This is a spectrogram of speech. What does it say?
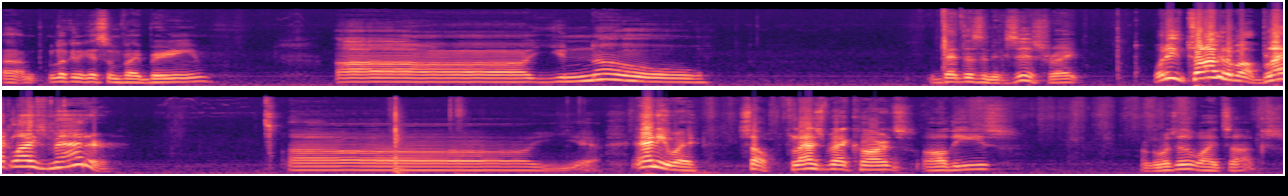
Uh, I'm looking to get some vibranium. Uh, you know that doesn't exist, right? What are you talking about? Black Lives Matter. Uh, yeah. Anyway, so flashback cards. All these are going to the White Sox.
